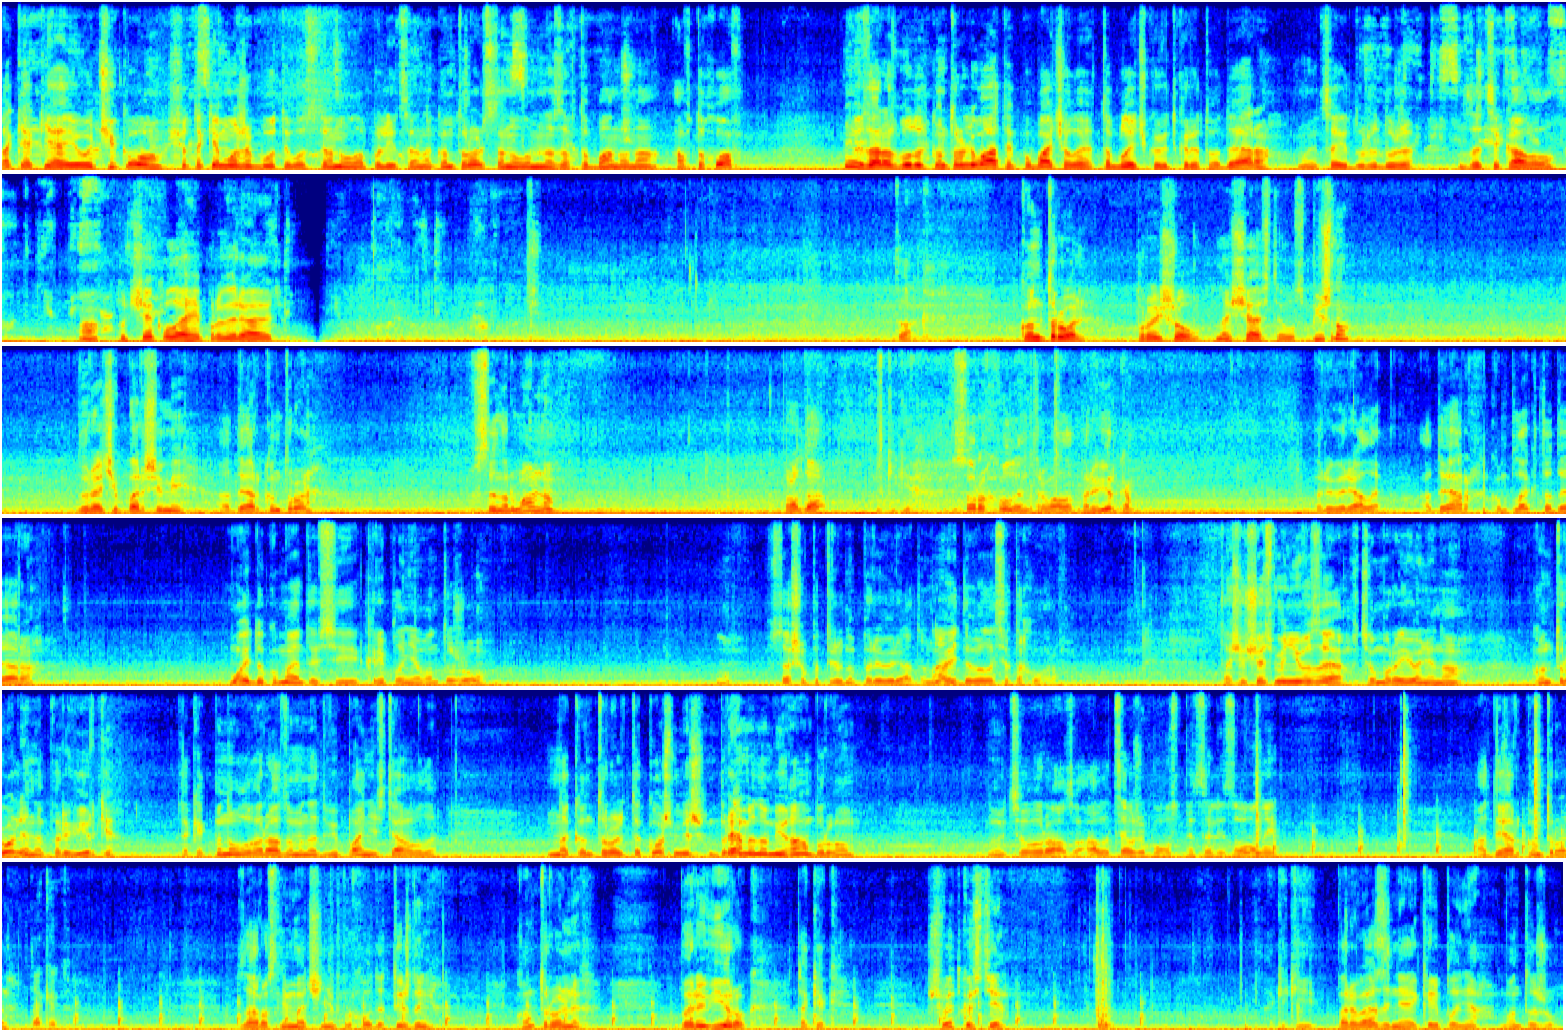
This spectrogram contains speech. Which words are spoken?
Так як я і очікував, що таке може бути, от стягнула поліція на контроль, стягнула мене з автобану на автохов. Ну і зараз будуть контролювати. Побачили табличку відкритого ДР. Ну і це їх дуже-дуже зацікавило. А, тут ще колеги провіряють. Так. Контроль пройшов, на щастя, успішно. До речі, перший мій АДР контроль. Все нормально. Правда, скільки? 40 хвилин тривала перевірка. Перевіряли АДР, комплект АДР. Мої документи, всі кріплення вантажу. Ну, все, що потрібно перевіряти. Навіть дивилися тахограф. Та що щось мені везе в цьому районі на контролі, на перевірки. Так як минулого разу мене дві пані стягували на контроль також між Бременом і Гамбургом. Ну і цього разу. Але це вже був спеціалізований АДР-контроль, так як зараз в Німеччині проходить тиждень контрольних перевірок, так як швидкості, так як і перевезення і кріплення вантажу.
